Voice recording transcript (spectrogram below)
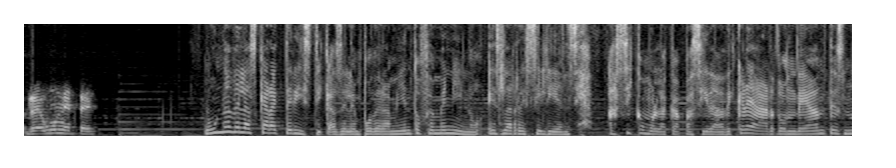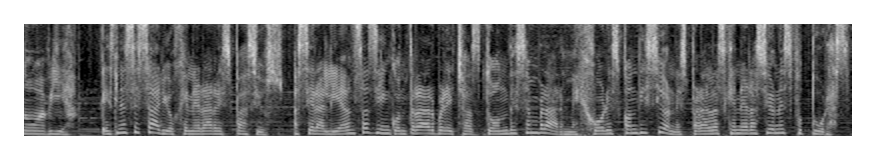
reúnete, una de las características del empoderamiento femenino es la resiliencia, así como la capacidad de crear donde antes no había. Es necesario generar espacios, hacer alianzas y encontrar brechas donde sembrar mejores condiciones para las generaciones futuras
